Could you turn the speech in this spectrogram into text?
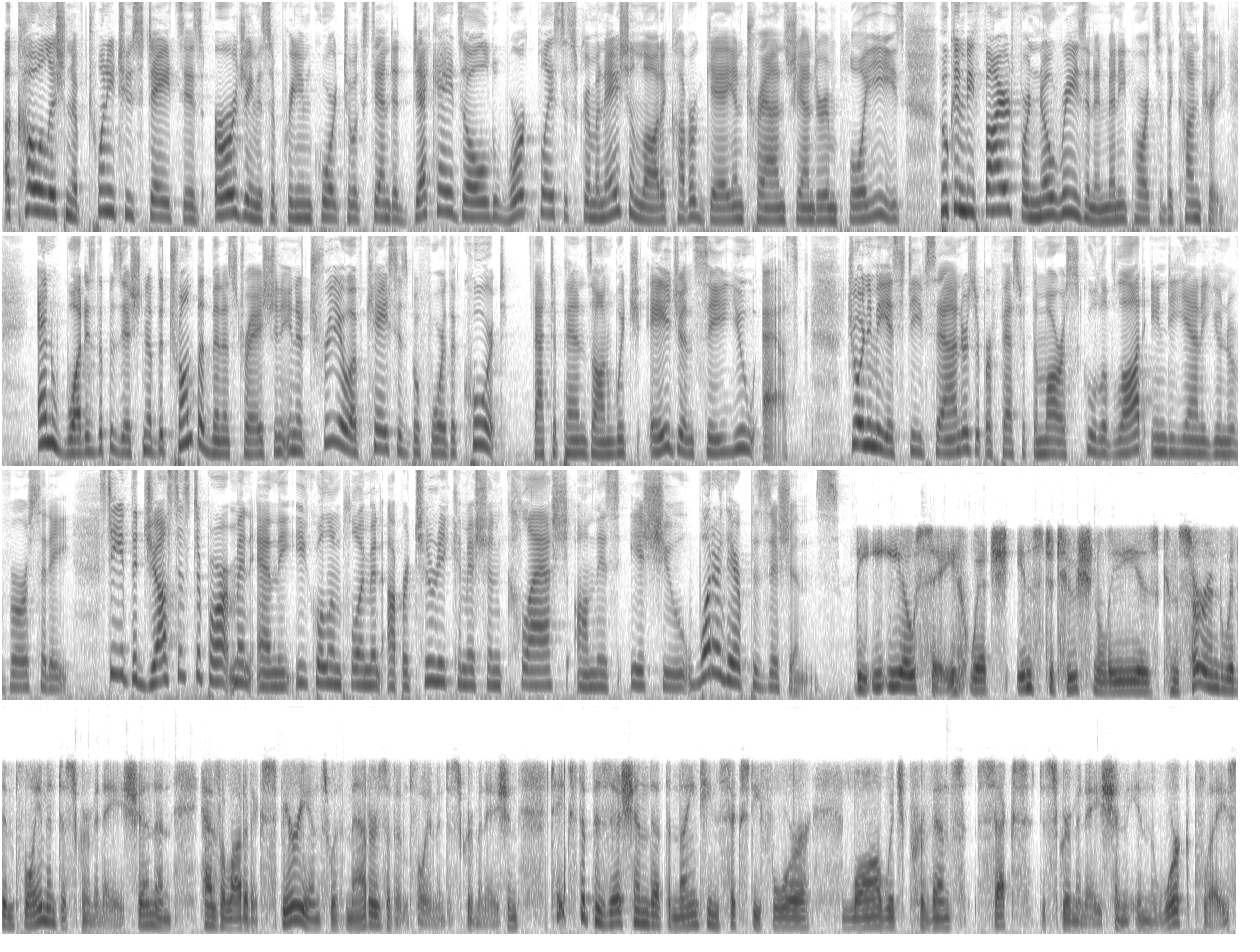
A coalition of 22 states is urging the Supreme Court to extend a decades old workplace discrimination law to cover gay and transgender employees who can be fired for no reason in many parts of the country. And what is the position of the Trump administration in a trio of cases before the court? That depends on which agency you ask. Joining me is Steve Sanders, a professor at the Maurer School of Law at Indiana University. Steve, the Justice Department and the Equal Employment Opportunity Commission clash on this issue. What are their positions? The EEOC, which institutionally is concerned with employment discrimination and has a lot of experience with matters of employment discrimination, takes the position that the 1964 law, which prevents sex discrimination in the workplace,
